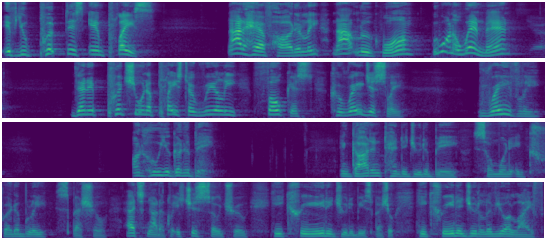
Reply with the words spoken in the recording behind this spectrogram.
If you put this in place, not half heartedly, not lukewarm, we want to win, man then it puts you in a place to really focus courageously, bravely on who you're going to be. And God intended you to be someone incredibly special. That's not a. It's just so true. He created you to be special. He created you to live your life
